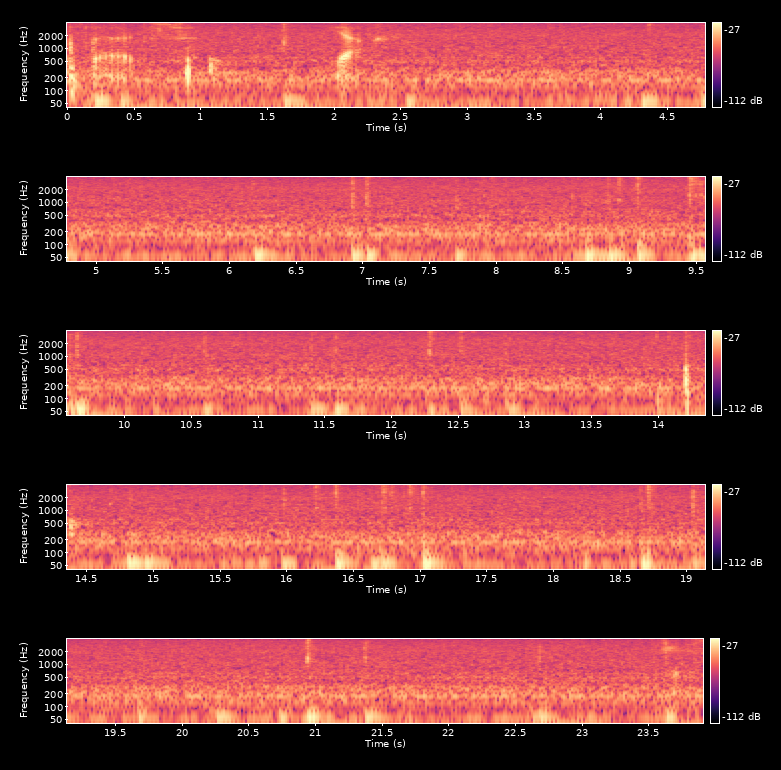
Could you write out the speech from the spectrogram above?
Because that's. Yeah. Okay, so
